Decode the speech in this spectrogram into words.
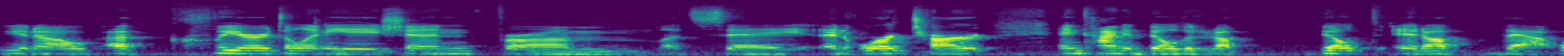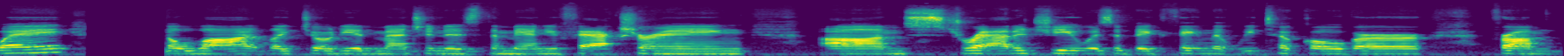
you know a clear delineation from let's say an org chart and kind of build it up built it up that way. A lot like jodi had mentioned is the manufacturing um, strategy was a big thing that we took over from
